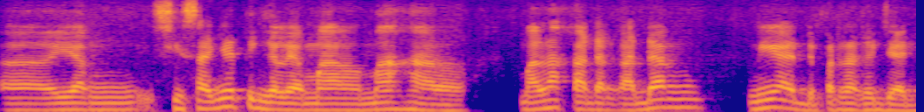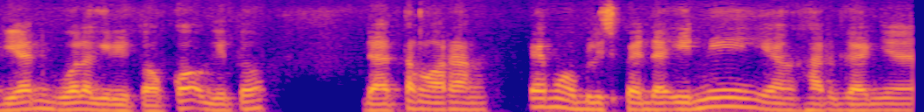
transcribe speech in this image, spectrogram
eh, yang sisanya tinggal yang mahal-mahal. Malah kadang-kadang ini ada pernah kejadian gue lagi di toko gitu datang orang eh mau beli sepeda ini yang harganya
